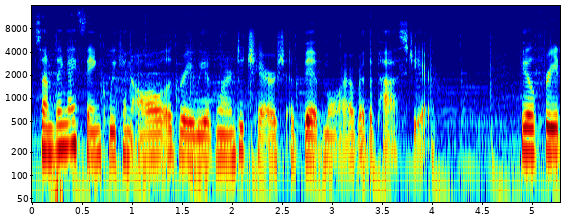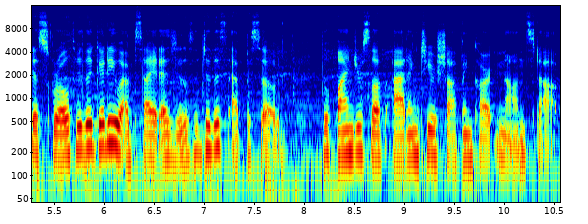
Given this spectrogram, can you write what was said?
something I think we can all agree we have learned to cherish a bit more over the past year. Feel free to scroll through the Goodee website as you listen to this episode. You'll find yourself adding to your shopping cart nonstop.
